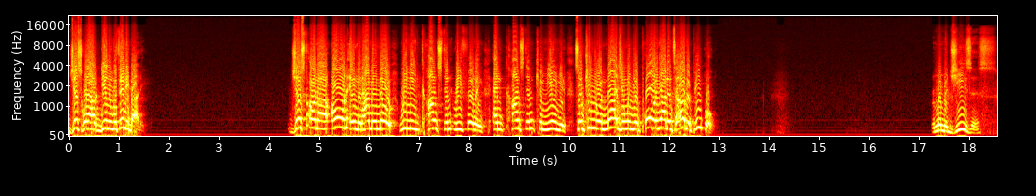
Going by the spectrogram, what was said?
just without dealing with anybody. Just on our own, amen. How many know we need constant refilling and constant communion? So, can you imagine when you're pouring out into other people? Remember, Jesus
